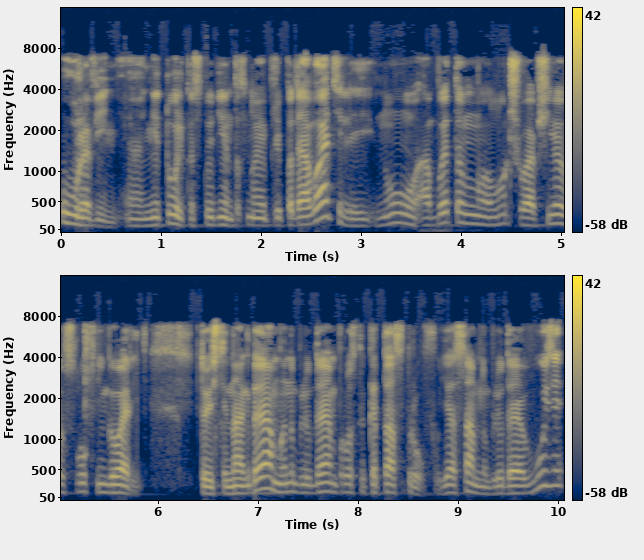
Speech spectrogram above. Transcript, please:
уровень э, не только студентов, но и преподавателей, ну, об этом лучше вообще вслух не говорить. То есть иногда мы наблюдаем просто катастрофу. Я сам наблюдаю в ВУЗе,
